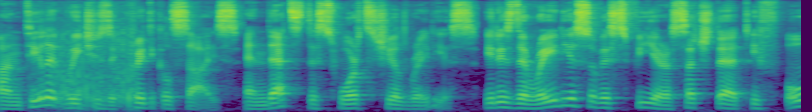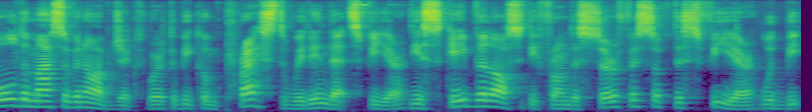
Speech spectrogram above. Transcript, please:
until it reaches a critical size, and that's the Schwarzschild radius. It is the radius of a sphere such that if all the mass of an object were to be compressed within that sphere, the escape velocity from the surface of the sphere would be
